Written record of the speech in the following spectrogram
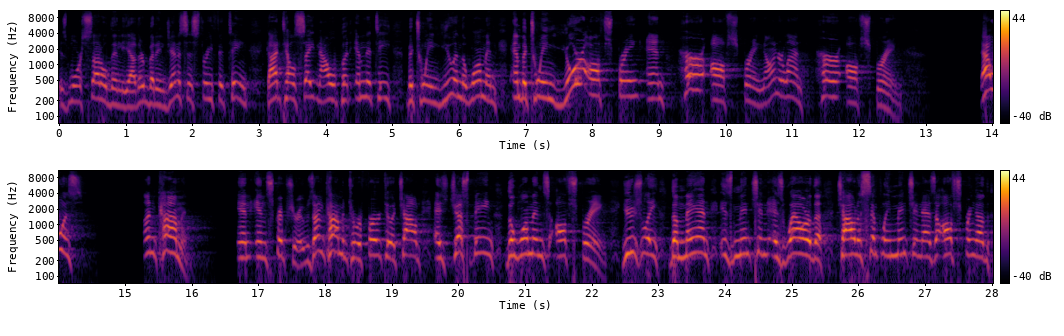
is more subtle than the other, but in Genesis 3:15, God tells Satan, "I will put enmity between you and the woman and between your offspring and her offspring." Now underline her offspring. That was uncommon in, in Scripture. It was uncommon to refer to a child as just being the woman's offspring. Usually the man is mentioned as well, or the child is simply mentioned as the offspring of,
